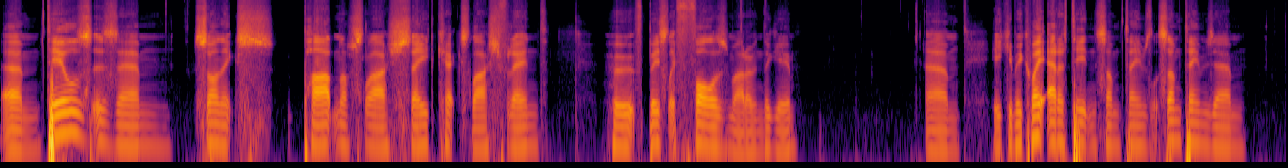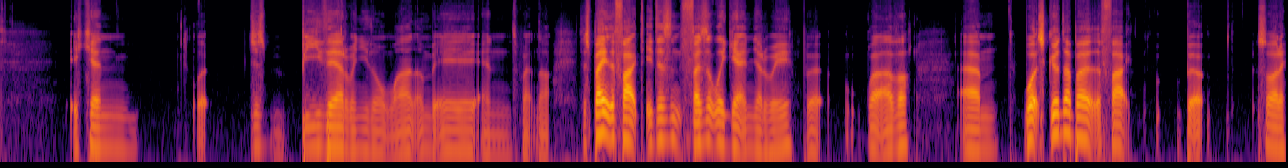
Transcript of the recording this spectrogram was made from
Um, Tails is um, Sonic's partner slash sidekick slash friend, who basically follows him around the game. Um, he can be quite irritating sometimes. Sometimes um, he can just be there when you don't want him to and whatnot. Despite the fact he doesn't physically get in your way, but whatever. Um, what's good about the fact, but sorry,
